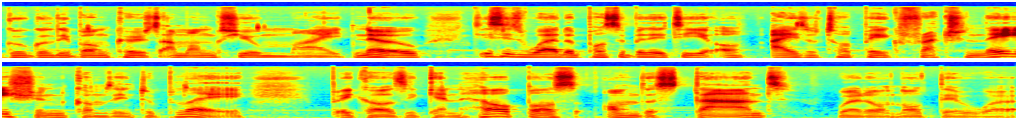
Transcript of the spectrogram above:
Google debunkers amongst you might know, this is where the possibility of isotopic fractionation comes into play because it can help us understand whether or not there were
